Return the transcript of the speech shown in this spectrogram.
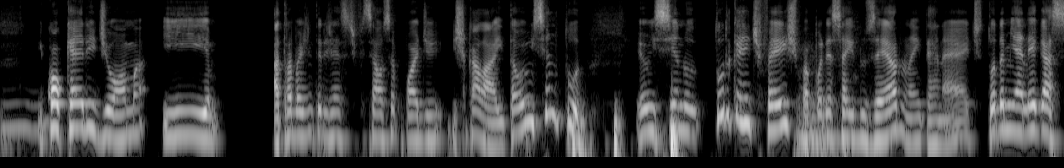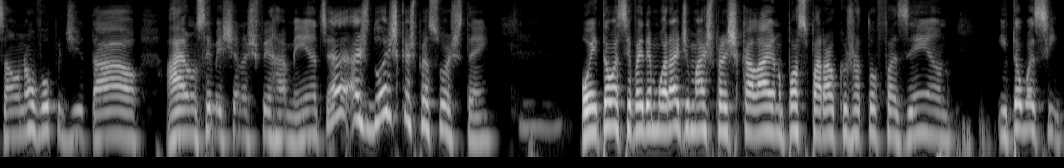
uhum. e qualquer idioma, e através de inteligência artificial você pode escalar. Então eu ensino tudo. Eu ensino tudo que a gente fez para poder sair do zero na internet, toda a minha negação, não vou pro digital, ah, eu não sei mexer nas ferramentas, é as dores que as pessoas têm. Uhum. Ou então assim, vai demorar demais para escalar, eu não posso parar o que eu já estou fazendo. Então assim,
